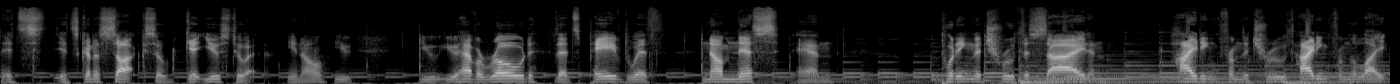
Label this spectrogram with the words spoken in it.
it's it's gonna suck. So get used to it. You know, you you you have a road that's paved with numbness and putting the truth aside and hiding from the truth, hiding from the light.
